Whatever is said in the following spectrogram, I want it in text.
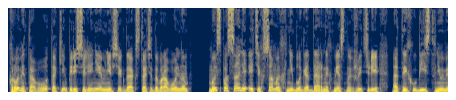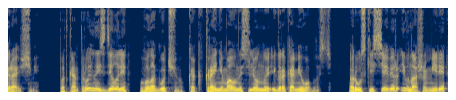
Кроме того, таким переселением, не всегда, кстати, добровольным, мы спасали этих самых неблагодарных местных жителей от их убийств неумирающими. Подконтрольной сделали Вологодчину, как крайне малонаселенную игроками область. Русский север и в нашем мире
